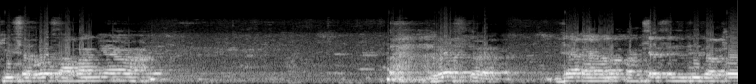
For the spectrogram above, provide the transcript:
की सर्वसामान्य ग्रस्त ज्या टायमाला पंचायत समिती जातो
